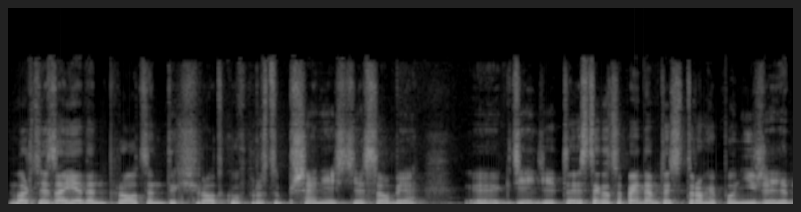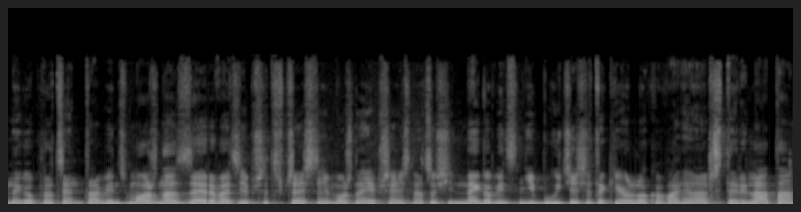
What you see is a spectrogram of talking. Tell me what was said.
Możecie za 1% tych środków po prostu przenieść je sobie E, gdzie indziej. To, z tego co pamiętam, to jest trochę poniżej 1%, więc można zerwać je przedwcześnie, można je przenieść na coś innego, więc nie bójcie się takiego lokowania na 4 lata.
